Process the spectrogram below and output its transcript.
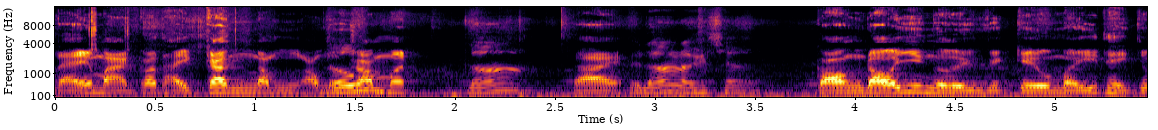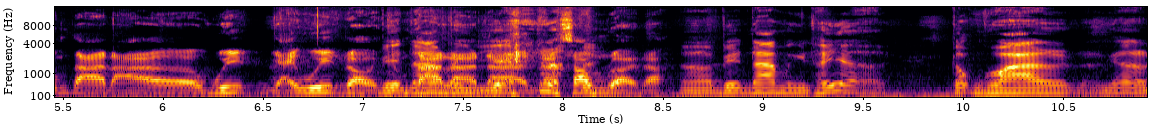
để mà có thể cân ông ông Đúng. Trump hết đó Đấy. thì đó là cái sao còn đối với người Việt kiều Mỹ thì chúng ta đã quyết giải quyết rồi Việt chúng ta Nam là, mình đã, đã rồi. xong rồi đó À, Việt Nam mình thấy ờ, Cộng Hòa là,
